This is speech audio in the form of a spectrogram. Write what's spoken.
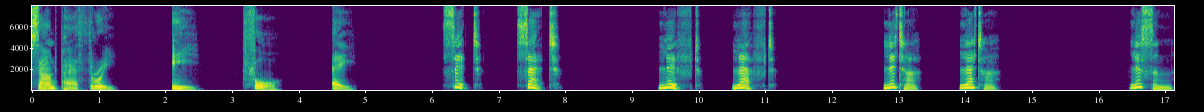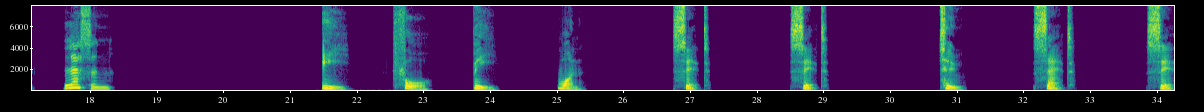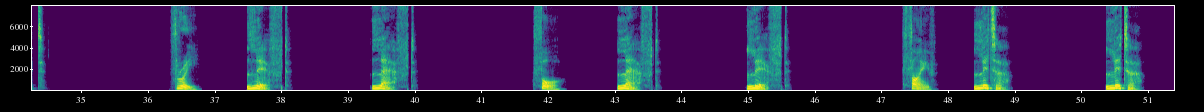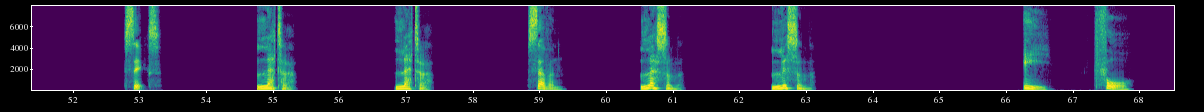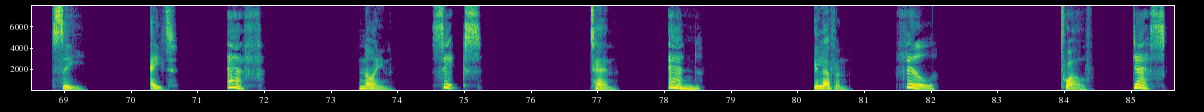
Sound pair 3. E. 4. A. sit, set. Lift, left. Litter, letter. Listen, lesson. E. 4. B. 1. sit, sit, 2. set, sit, 3. lift, left, 4. left, lift, 5. litter, litter, 6. letter, letter, 7. Lesson, listen, E. 4. C. 8. F, 9. six. 10. N, 11. fill. 12. Desk.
